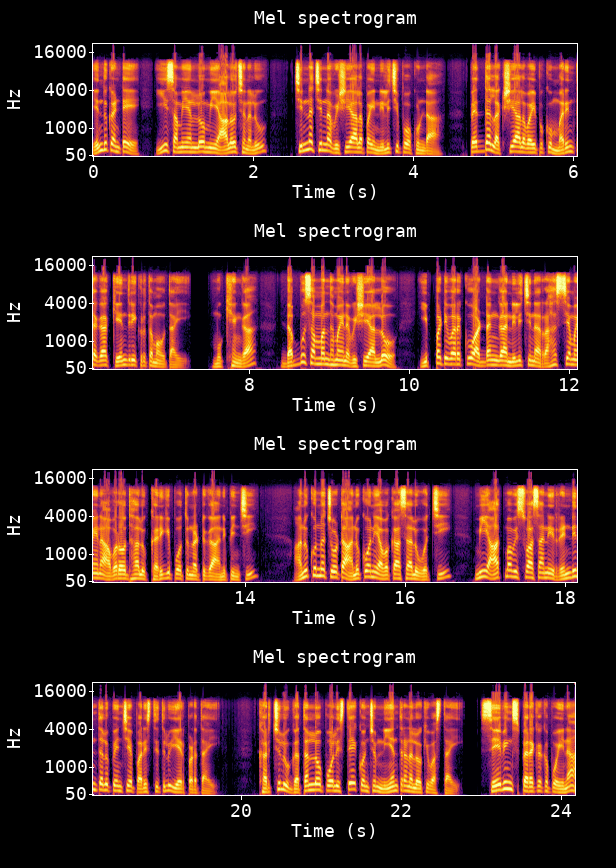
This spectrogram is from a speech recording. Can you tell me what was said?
ఎందుకంటే ఈ సమయంలో మీ ఆలోచనలు చిన్న చిన్న విషయాలపై నిలిచిపోకుండా పెద్ద లక్ష్యాల వైపుకు మరింతగా కేంద్రీకృతమవుతాయి. ముఖ్యంగా డబ్బు సంబంధమైన విషయాల్లో ఇప్పటివరకు అడ్డంగా నిలిచిన రహస్యమైన అవరోధాలు కరిగిపోతున్నట్టుగా అనిపించి అనుకున్న చోట అనుకోని అవకాశాలు వచ్చి మీ ఆత్మవిశ్వాసాన్ని రెండింతలు పెంచే పరిస్థితులు ఏర్పడతాయి. ఖర్చులు గతంలో పోలిస్తే కొంచెం నియంత్రణలోకి వస్తాయి. సేవింగ్స్ పెరగకపోయినా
